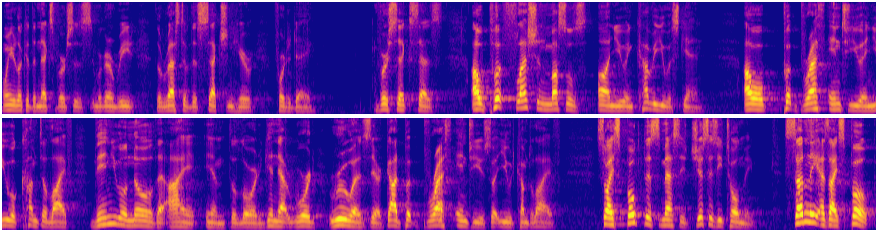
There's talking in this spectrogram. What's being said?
I want you to look at the next verses, and we're going to read the rest of this section here for today. Verse 6 says, I will put flesh and muscles on you and cover you with skin. I will put breath into you, and you will come to life. Then you will know that I am the Lord. Again, that word ruah is there. God put breath into you so that you would come to life. So I spoke this message just as He told me. Suddenly, as I spoke,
